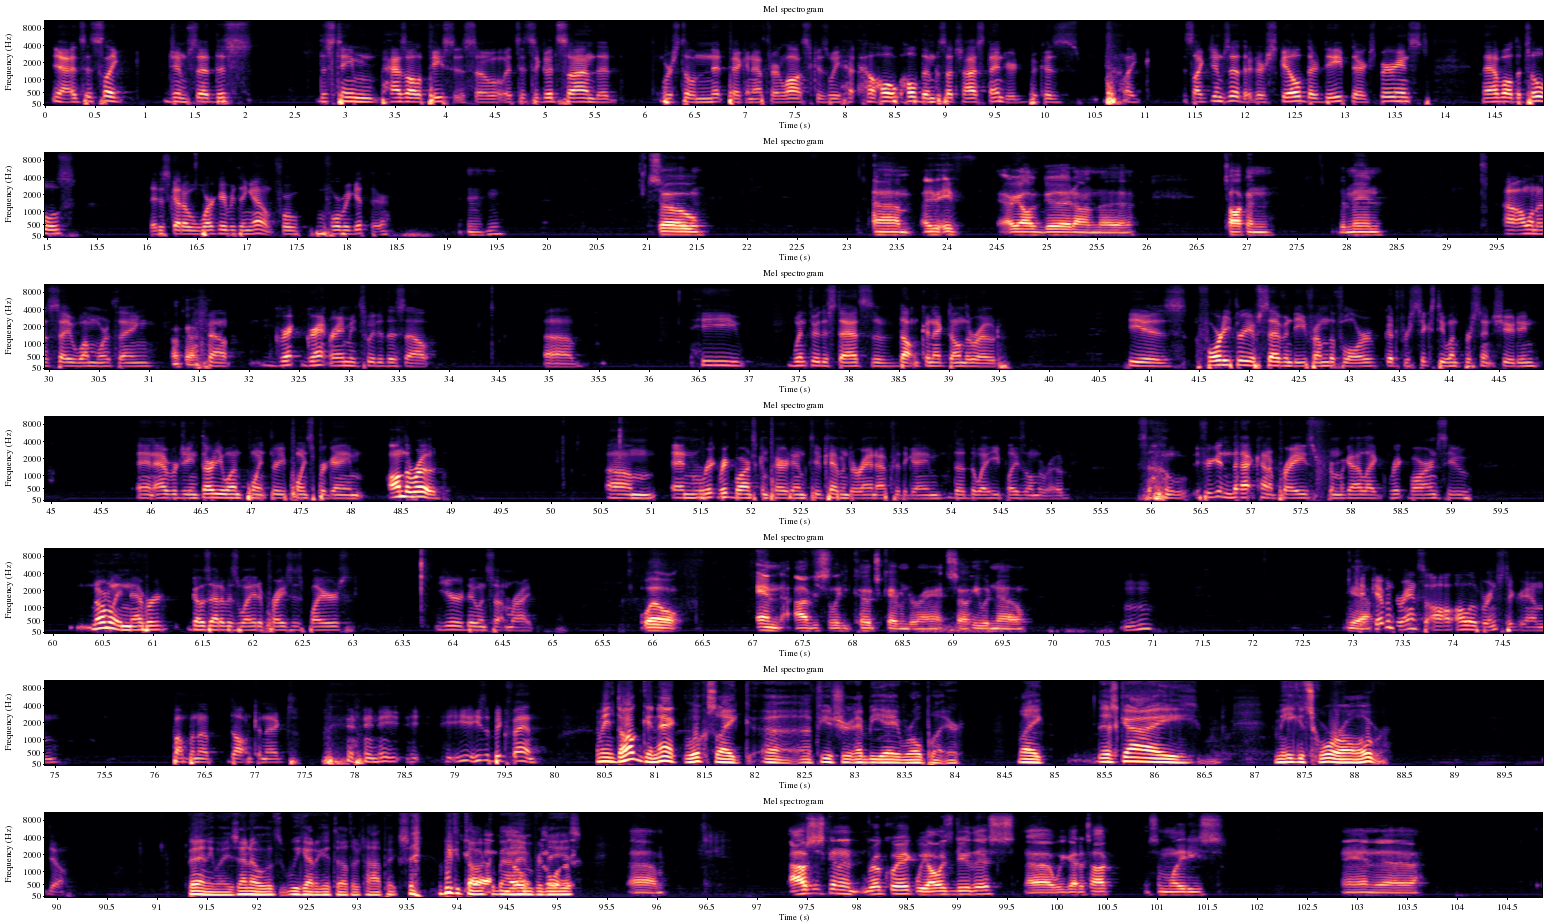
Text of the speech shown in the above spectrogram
yeah, it's it's like Jim said. This this team has all the pieces, so it's it's a good sign that we're still nitpicking after a loss because we hold hold them to such a high standard. Because like it's like Jim said, they're they're skilled, they're deep, they're experienced, they have all the tools. They just got to work everything out before before we get there. Mhm. So, um, if are y'all good on the talking the men? I, want to say one more thing Okay. about Grant, Grant Ramey tweeted this out. Uh, he went through the stats of Dalton Knecht on the road. He is 43 of 70 from the floor, good for 61% shooting, and averaging 31.3 points per game on the road. Um, and Rick, Rick Barnes compared him to Kevin Durant after the game, the, the way he plays on the road. So if you're getting that kind of praise from a guy like Rick Barnes, who normally never goes out of his way to praise his players, you're doing something right. Well, and obviously he coached Kevin Durant, so he would know. hmm Yeah. Kevin Durant's all, all over Instagram, pumping up Dalton Knecht. I mean, he, he he's a big fan. I mean, Dog Knecht looks like a, a future NBA role player. Like this guy, I mean, he could score all over. Yeah. But anyways, I know we got to get to other topics. we could talk Yeah, about no, him for don't days. Um, I was just gonna real quick. We always do this. Uh, we got to talk some ladies, and uh,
